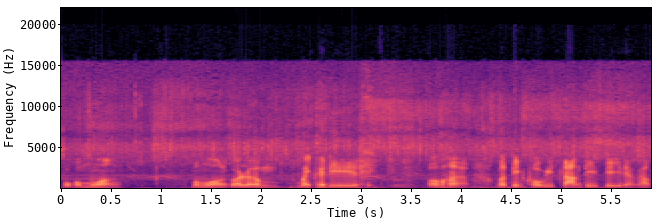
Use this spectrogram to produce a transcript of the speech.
ปลูกมะม่วงมะม่วงก็เริ่มไม่ค่อยดี เพราะว่ามาติดโควิดสามสี่ปีเนี่ยครับ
